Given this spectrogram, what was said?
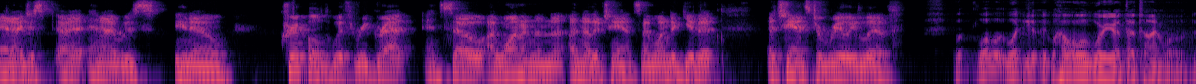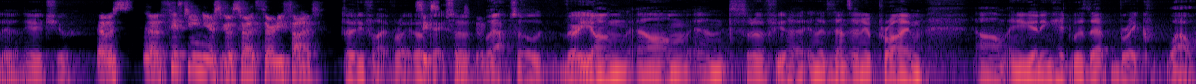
And I just uh, and I was, you know, crippled with regret. And so I wanted an, another chance. I wanted to give it a chance to really live. What, what, what, how old were you at that time? What, the, the age you? That was uh, 15 years ago, so at 35. 35, right. Okay. So, yeah, so very young um, and sort of, you know, in a sense, in your prime, um, and you're getting hit with that brick. Wow.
